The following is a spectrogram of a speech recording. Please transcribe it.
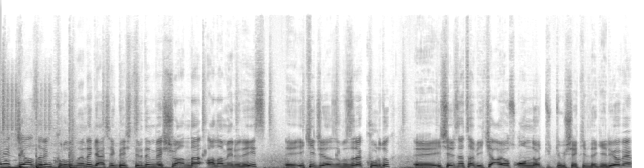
Evet cihazların kurulumlarını gerçekleştirdim ve şu anda ana menüdeyiz. E, iki cihazımızı da kurduk. E, içerisine tabii ki iOS 14 yüklü bir şekilde geliyor ve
